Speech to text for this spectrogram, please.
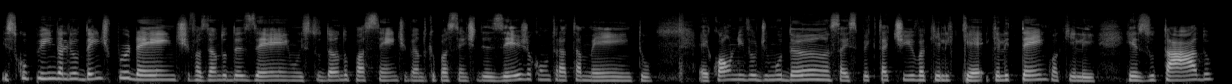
esculpindo ali o dente por dente, fazendo o desenho, estudando o paciente, vendo o que o paciente deseja com o tratamento, é, qual o nível de mudança, a expectativa que ele quer, que ele tem com aquele resultado,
